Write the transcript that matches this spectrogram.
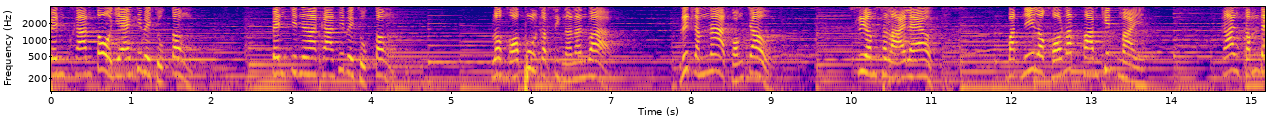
เป็นการโต้แย้งที่ไม่ถูกต้อง เป็นจินตนาการที่ไม่ถูกต้อง เราขอพูดกับสิ่งเหล่านั้นว่าฤทธิ์อำนาจของเจ้า เสื่อมสลายแล้ว บัดนี้เราขอรับความคิดใหม่ การสำแด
